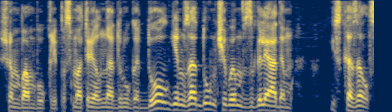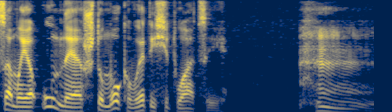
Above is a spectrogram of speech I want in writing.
Шамбамбукли посмотрел на друга долгим задумчивым взглядом и сказал самое умное, что мог в этой ситуации. «Хм...»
